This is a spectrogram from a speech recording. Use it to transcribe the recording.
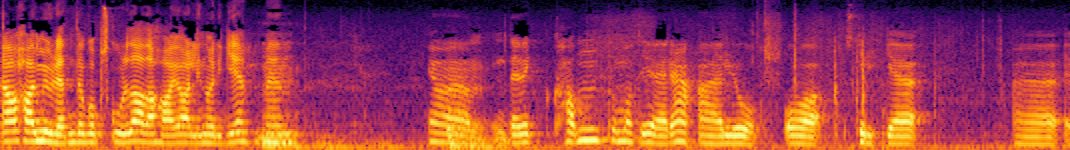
ja, har muligheten til å gå på skole, da. Det har jo alle i Norge, men Ja, det vi kan på en måte gjøre, er jo å styrke uh,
